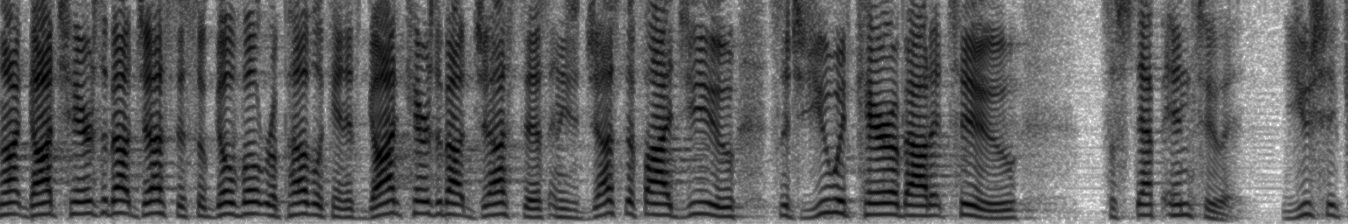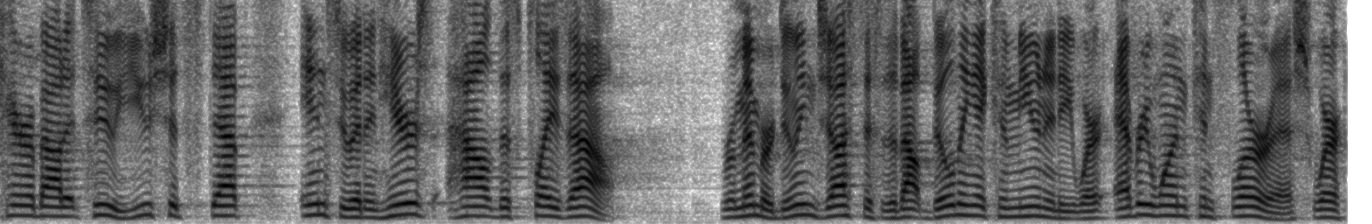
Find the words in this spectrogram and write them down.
It's not God cares about justice, so go vote Republican. It's God cares about justice, and He's justified you so that you would care about it too. So step into it. You should care about it too. You should step into it. And here's how this plays out. Remember, doing justice is about building a community where everyone can flourish, where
